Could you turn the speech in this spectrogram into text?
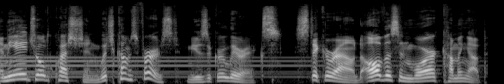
and the age old question which comes first, music or lyrics? Stick around, all this and more coming up.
